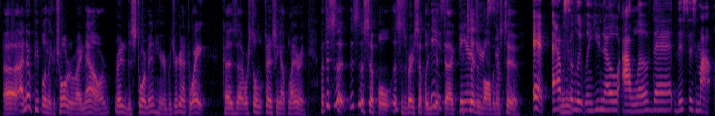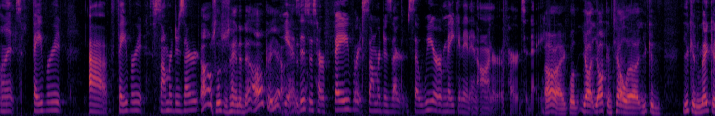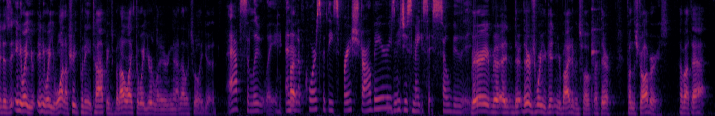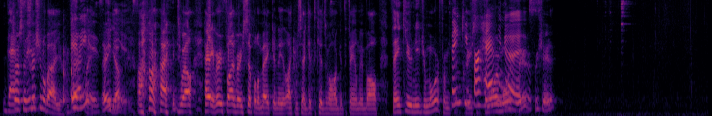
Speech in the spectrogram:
Uh, I know people in the control room right now are ready to storm in here, but you're gonna have to wait because uh, we're still finishing up layering. But this is a this is a simple. This is very simple. You It's get uh, the kids involved with this too. It, absolutely. You know, I love that. This is my aunt's favorite, uh, favorite summer dessert. Oh, so this was handed down. Oh, okay, yeah. Yes, this down. is her favorite summer dessert. So we are making it in honor of her today. All right. Well, y'all, y'all can tell. Uh, you can you can make it as any way you any way you want. I'm sure you can put any toppings, but I like the way you're layering that. That looks really good. Absolutely. And then, of course, with these fresh strawberries, it just makes it so good. Very. very uh, there, there's where you're getting your vitamins, folks, right there from the strawberries. How about that? so That's it's it. nutritional value. Exactly. is, There you it go. is. All right. Well, hey, very fun, very simple to make, and they, like we said, get the kids involved, get the family involved. Thank you, Nedra Moore from Thank you for Creations Galore and having Moore. Us. Appreciate it.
